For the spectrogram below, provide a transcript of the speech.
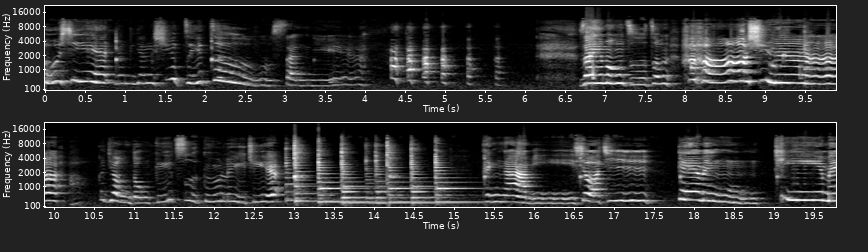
路线，样样学在走上年，哈哈哈哈哈！在梦之中哈哈学，啊，个江东给此够来接，听阿弥小姐。改名天美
